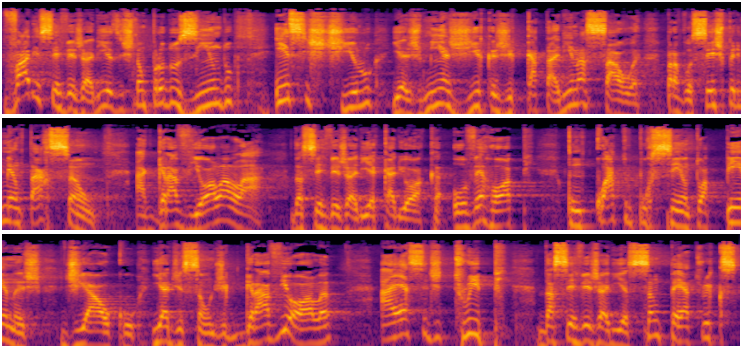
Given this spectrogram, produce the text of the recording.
Várias cervejarias estão produzindo esse estilo e as minhas dicas de Catarina Sauer para você experimentar são a Graviola Lá da cervejaria carioca Overhop com 4% apenas de álcool e adição de graviola, a Acid Trip da cervejaria St. Patrick's,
